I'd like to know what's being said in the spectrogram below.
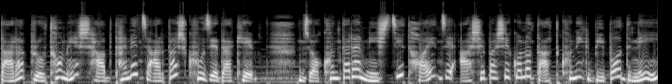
তারা প্রথমে সাবধানে চারপাশ খুঁজে দেখে। যখন তারা নিশ্চিত হয় যে আশেপাশে কোনো তাৎক্ষণিক বিপদ নেই,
